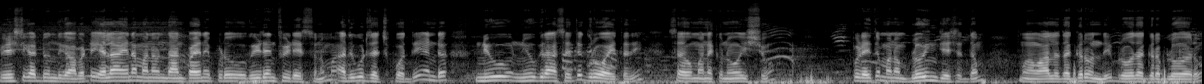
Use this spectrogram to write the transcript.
వేస్ట్ గడ్డి ఉంది కాబట్టి ఎలా అయినా మనం దానిపైన ఇప్పుడు వీడ్ అండ్ ఫీడ్ వేస్తున్నాం. అది కూడా చచ్చిపోద్ది. అండ్ న్యూ న్యూ గ్రాస్ అయితే గ్రో అవుతుంది. సో మనకు నో ఇష్యూ ఇప్పుడైతే మనం బ్లోయింగ్ చేసేద్దాం. వాళ్ళ దగ్గర ఉంది బ్రో దగ్గర బ్లోవరు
